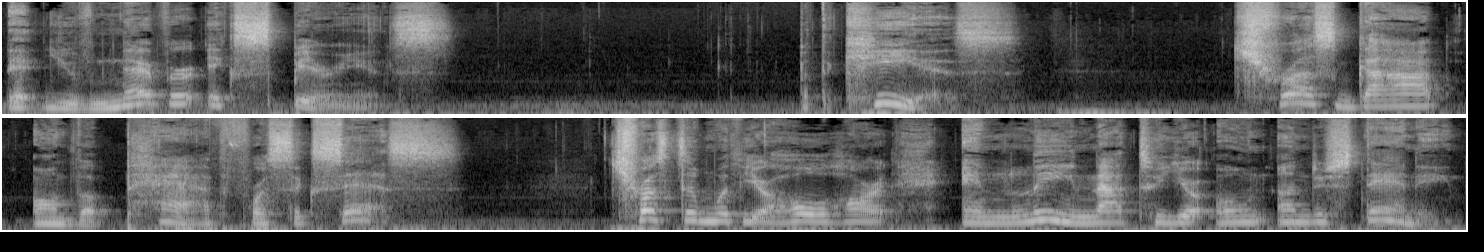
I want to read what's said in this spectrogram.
that you've never experienced. But the key is trust God on the path for success. Trust Him with your whole heart and lean not to your own understanding.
